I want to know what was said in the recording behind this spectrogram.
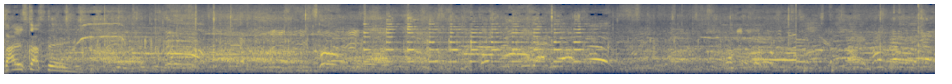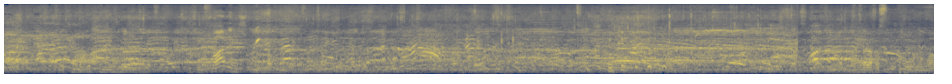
da ist das Ding. Die Fahrt ins Spiel locken. ja, hast du die Nummer.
